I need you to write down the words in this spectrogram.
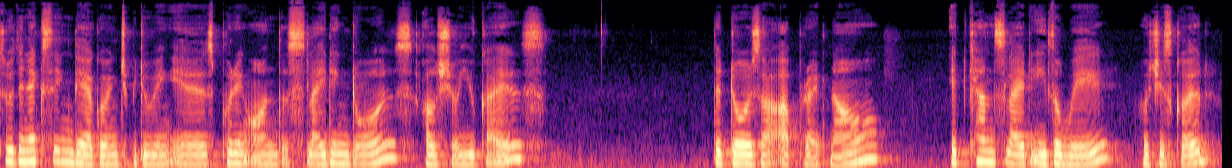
So the next thing they are going to be doing is putting on the sliding doors. I'll show you guys. The doors are up right now. It can slide either way, which is good.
